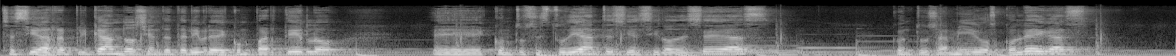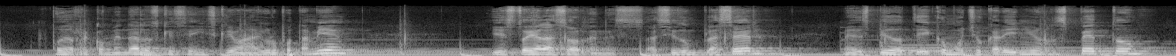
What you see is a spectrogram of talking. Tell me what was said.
se siga replicando, siéntete libre de compartirlo eh, con tus estudiantes si así lo deseas, con tus amigos, colegas, puedes recomendarlos que se inscriban al grupo también y estoy a las órdenes. Ha sido un placer, me despido a ti con mucho cariño y respeto,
